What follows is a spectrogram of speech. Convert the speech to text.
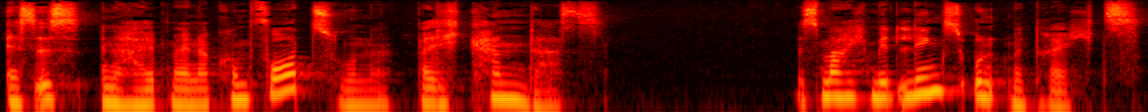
es ist innerhalb meiner Komfortzone, weil ich kann das. Das mache ich mit links und mit rechts.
